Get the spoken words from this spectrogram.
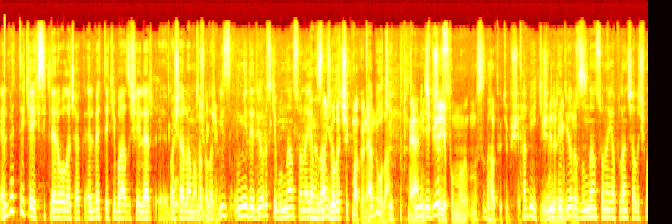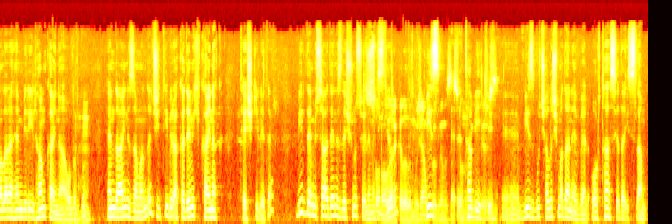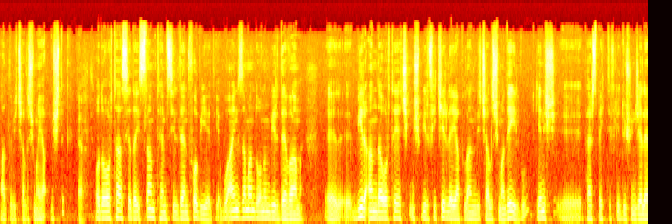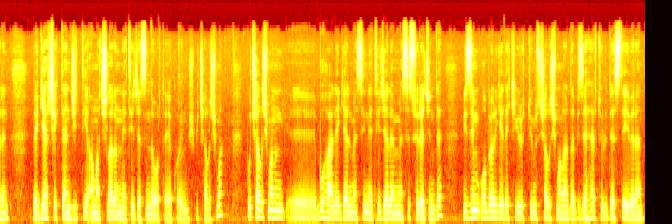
Elbette ki eksikleri olacak. Elbette ki bazı şeyler e, başarılamamış olacak. ki. Biz ümit ediyoruz ki bundan sonra en yapılan azından yola çalış- çıkmak önemli Tabii olan. ki. Yani Ümit hiçbir şey ediyoruz. yapılmaması daha kötü bir şey. Tabii ki ümit ediyoruz yapılması. bundan sonra yapılan çalışmalara hem bir ilham kaynağı olur bu hem de aynı zamanda ciddi bir akademik kaynak teşkil eder. Bir de müsaadenizle şunu söylemek Son istiyorum. olarak alalım hocam Biz programımızın e, sonuna tabii ki geliyoruz. e, biz bu çalışmadan evvel Orta Asya'da İslam adlı bir çalışma yapmıştık. Evet. O da Orta Asya'da İslam temsilden fobiye diye. Bu aynı zamanda onun bir devamı. E, Bir anda ortaya çıkmış bir fikirle yapılan bir çalışma değil bu. Geniş e, perspektifli düşüncelerin ve gerçekten ciddi amaçların neticesinde ortaya koyulmuş bir çalışma. Bu çalışmanın e, bu hale gelmesi, neticelenmesi sürecinde bizim o bölgedeki yürüttüğümüz çalışmalarda bize her türlü desteği veren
